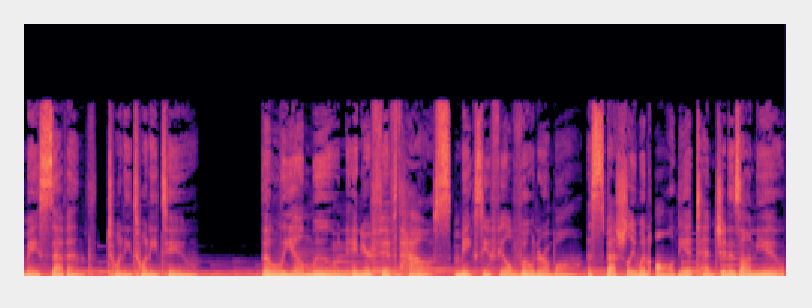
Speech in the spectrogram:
May 7th, 2022. The Leo moon in your fifth house makes you feel vulnerable, especially when all the attention is on you.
